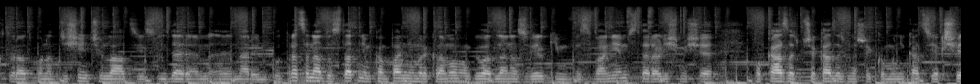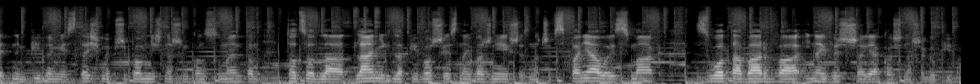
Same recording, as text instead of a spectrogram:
która od ponad 10 lat jest liderem e, na rynku. Praca nad ostatnią kampanią reklamową była dla nas wielkim wyzwaniem. Staraliśmy się pokazać, przekazać w naszej komunikacji, jak świetnym piwem jesteśmy, przypomnieć naszym konsumentom to, co dla, dla nich, dla piwoszy jest najważniejsze, znaczy wspaniały smak, złota barwa i najwyższa jakość naszego piwa.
